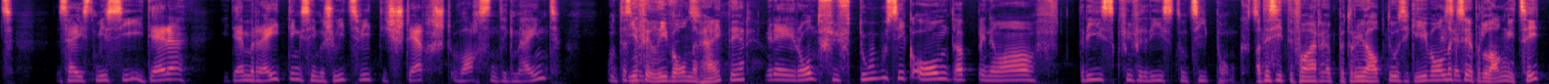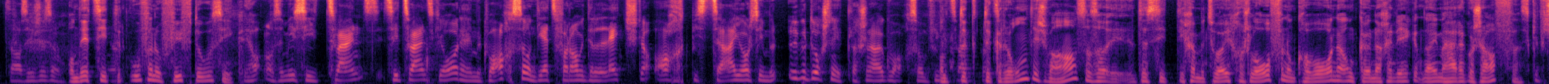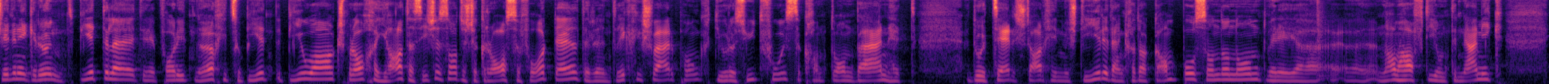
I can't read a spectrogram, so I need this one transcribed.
Das heisst, wir sind in, dieser, in diesem Rating sind wir schweizweit die stärkst wachsende Gemeinde. Wie viele Einwohner habt ihr? Wir haben rund 5000 und etwa 30, 35 zum Zeitpunkt. Ah, dann seid ihr vorher etwa 3'500 Einwohner gewesen, über lange Zeit. Das ist so. Und jetzt seid ihr ja. auf, auf 5'000. Ja, also wir sind 20, seit 20 Jahren haben wir gewachsen und jetzt vor allem in den letzten 8 bis 10 Jahren sind wir überdurchschnittlich schnell gewachsen. Um und der, der, Grund ist was? Also, dass sie, die kommen zu euch schlafen und wohnen und können nachher irgendwann her arbeiten? Es gibt verschiedene Gründe. Bieterle, die hat vorhin die Nähe zu Bio angesprochen. Ja, das ist so. Das ist der grosse Vorteil. Der Entwicklungsschwerpunkt Jura Südfuss, der Kanton Bern, hat tut sehr stark investieren. Denke an Campus und und und. Wir haben eine, eine namhafte Unternehmung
